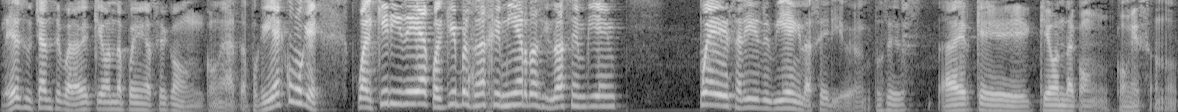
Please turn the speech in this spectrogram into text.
Le doy su chance para ver qué onda pueden hacer con, con Agatha. Porque ya es como que cualquier idea, cualquier personaje mierda, si lo hacen bien, puede salir bien la serie, weón. Entonces, a ver qué, qué onda con, con eso, ¿no?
